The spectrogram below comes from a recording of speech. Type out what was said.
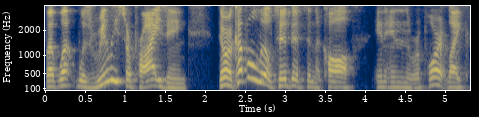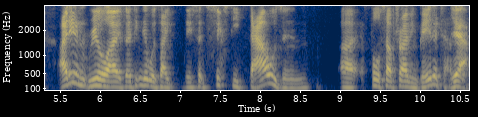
But what was really surprising, there were a couple of little tidbits in the call in in the report. Like I didn't realize. I think it was like they said sixty thousand uh, full self-driving beta testers. Yeah,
